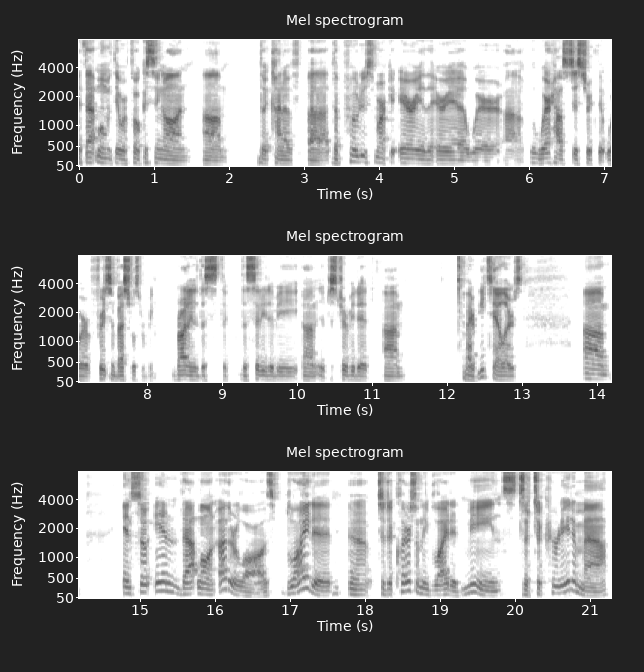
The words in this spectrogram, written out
At that moment, they were focusing on um, the kind of uh, the produce market area, the area where uh, the warehouse district that where fruits and vegetables were brought into this, the, the city to be um, distributed um, by retailers. Um, and so, in that law and other laws, blighted, uh, to declare something blighted means to, to create a map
